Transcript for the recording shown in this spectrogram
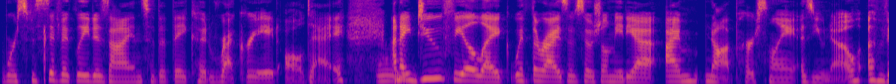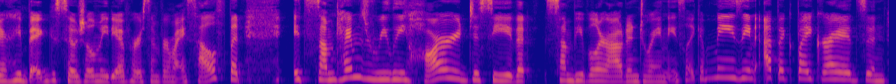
were specifically designed so that they could recreate all day. Mm. And I do feel like with the rise of social media, I'm not personally, as you know, a very big social media person for myself, but it's sometimes really hard to see that some people are out enjoying these like amazing epic bike rides and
